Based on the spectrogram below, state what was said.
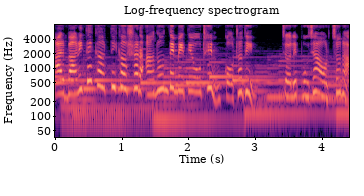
আর বাড়িতে কার্তিক আসার আনন্দে মেতে ওঠেন কটা দিন চলে পূজা অর্চনা।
